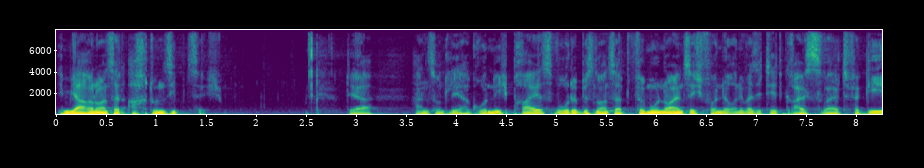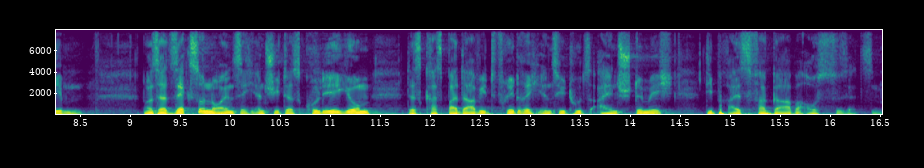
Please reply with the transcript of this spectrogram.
im Jahre 1978. Der Hans- und Lea Grundig-Preis wurde bis 1995 von der Universität Greifswald vergeben. 1996 entschied das Kollegium des Caspar David Friedrich Instituts einstimmig, die Preisvergabe auszusetzen.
